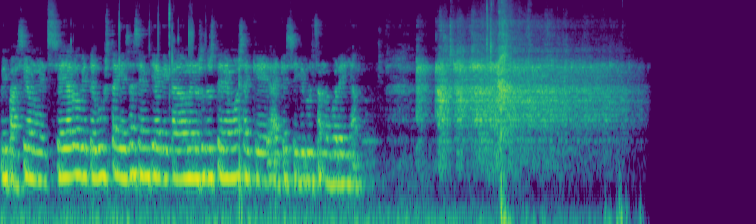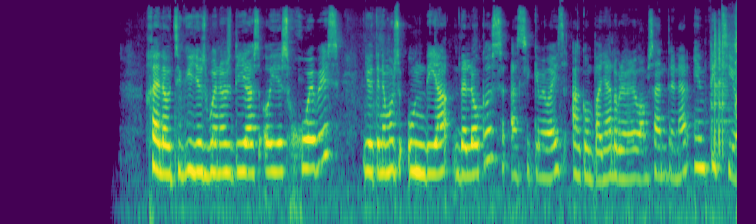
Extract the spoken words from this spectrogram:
mi pasión. Si hay algo que te gusta y esa esencia que cada uno de nosotros tenemos, hay que, hay que seguir luchando por ella. Hello chiquillos, buenos días. Hoy es jueves y hoy tenemos un día de locos, así que me vais a acompañar. Lo primero vamos a entrenar en fisio.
